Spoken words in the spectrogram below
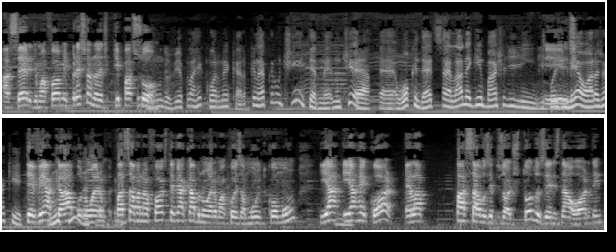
a série de uma forma impressionante, porque Todo passou mundo via pela Record, né, cara? Porque na época não tinha internet, não tinha. É. É, Walking Dead sai lá, neguinho baixa de, depois de Isso. meia hora já aqui. TV a Não cabo não era. época? Passava na Fox, TV a cabo não era uma coisa muito comum. E a, e a Record, ela passava os episódios, todos eles na ordem.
